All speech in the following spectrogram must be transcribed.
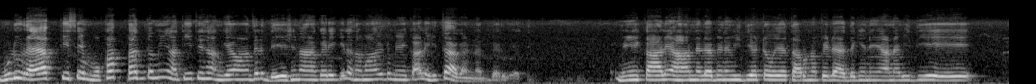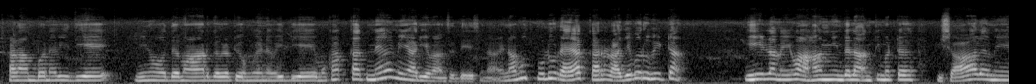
මුළු රැයක් තිස්සේ මොකක්වත්ද මේ අතීත සංඝයා වහන්සේලා දේශනා කරේ කියලා සමහර විට මේ කාලේ හිතා ගන්නත් බැරුව ඇති. මේ කාලේ අහන්න ලැබෙන විදියට ඔය තරුණ පෙළ ඇදගෙන යන විදියේ ඒ කලම්බන විදියේ විනෝද මාර්ගවලට යොමු වෙන විදියේ මොකක්වත් නැහැ මේ ආර්ය වංශ දේශනාවේ. නමුත් මුළු රැයක් අර රජවරු හිටන් ගිහිල්ලා මේවා අහන් ඉඳලා අන්තිමට විශාල මේ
